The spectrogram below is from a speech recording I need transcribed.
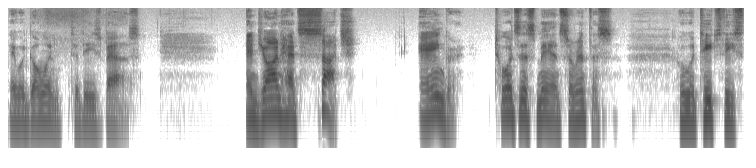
They would go into these baths. And John had such anger towards this man, Cerinthus, who would teach these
